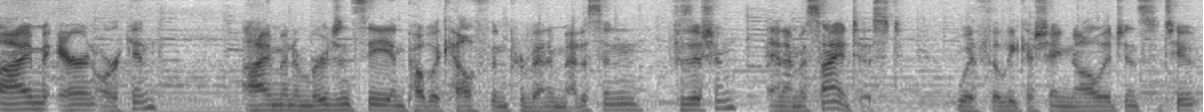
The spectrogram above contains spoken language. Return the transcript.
I'm Aaron Orkin. I'm an emergency and public health and preventive medicine physician, and I'm a scientist with the Li Ka-shing Knowledge Institute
